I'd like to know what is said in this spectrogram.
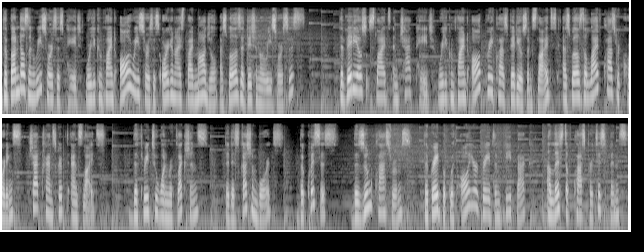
the Bundles and Resources page, where you can find all resources organized by module as well as additional resources, the videos, slides, and chat page, where you can find all pre-class videos and slides, as well as the live class recordings, chat transcript, and slides. The 3-2-1 reflections, the discussion boards, the quizzes, the Zoom classrooms, the gradebook with all your grades and feedback, a list of class participants,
